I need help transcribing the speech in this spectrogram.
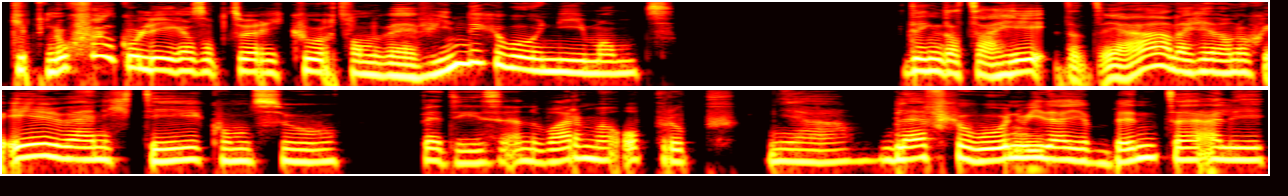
Ik heb nog van collega's op het werk gehoord van wij vinden gewoon niemand. Ik denk dat, dat, dat, ja, dat je dan nog heel weinig tegenkomt. Zo. Bij deze een warme oproep. Ja, blijf gewoon wie dat je bent. Hè. Allee,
